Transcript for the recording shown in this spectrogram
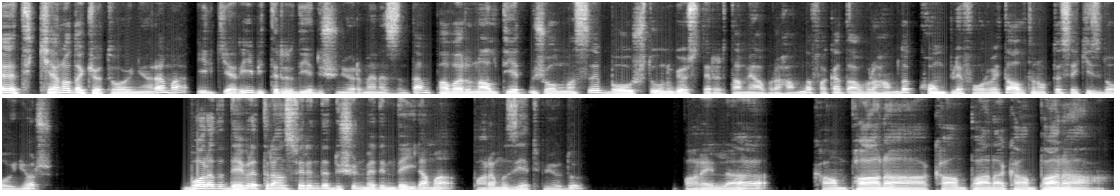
Evet, Keno da kötü oynuyor ama ilk yarıyı bitirir diye düşünüyorum en azından. Pavar'ın 6.70 olması boğuştuğunu gösterir Tammy Abraham'la. Fakat Abraham da komple forveti 6.8'de oynuyor. Bu arada devre transferinde düşünmedim değil ama paramız yetmiyordu. Barella, Campana, Campana, Campana.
